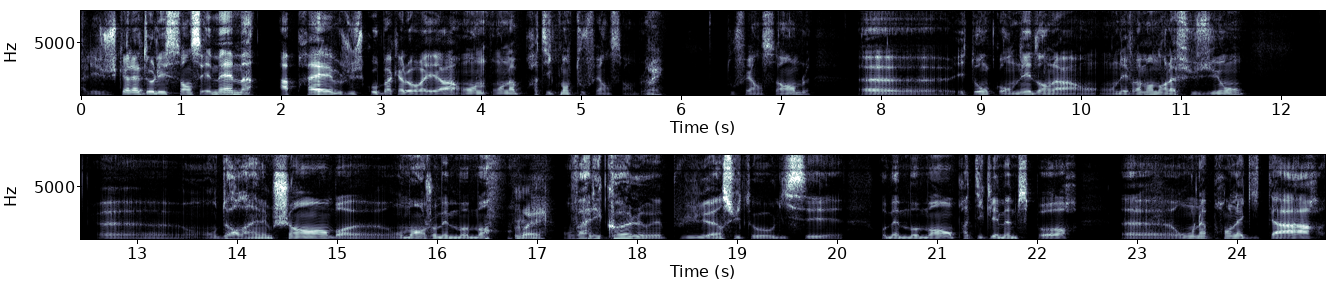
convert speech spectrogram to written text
allez, jusqu'à l'adolescence et même après, jusqu'au baccalauréat, on, a pratiquement tout fait ensemble. Tout fait ensemble. Euh, et donc, on est, dans la, on, est vraiment dans la fusion. Euh, on dort dans la même chambre, euh, on mange au même moment, on va à l'école, plus ensuite au lycée au même moment, on pratique les mêmes sports. Euh, on apprend la guitare.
